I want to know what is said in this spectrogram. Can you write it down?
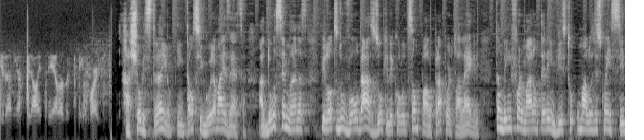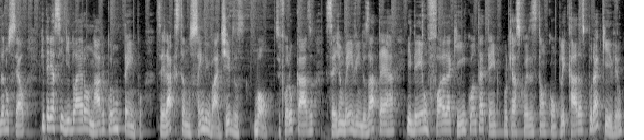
girando em espiral entre elas aqui, bem forte. Achou estranho? Então segura mais essa. Há duas semanas, pilotos do voo da Azul que decolou de São Paulo para Porto Alegre também informaram terem visto uma luz desconhecida no céu que teria seguido a aeronave por um tempo. Será que estamos sendo invadidos? Bom, se for o caso, sejam bem-vindos à Terra e deem um fora daqui enquanto é tempo, porque as coisas estão complicadas por aqui, viu?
